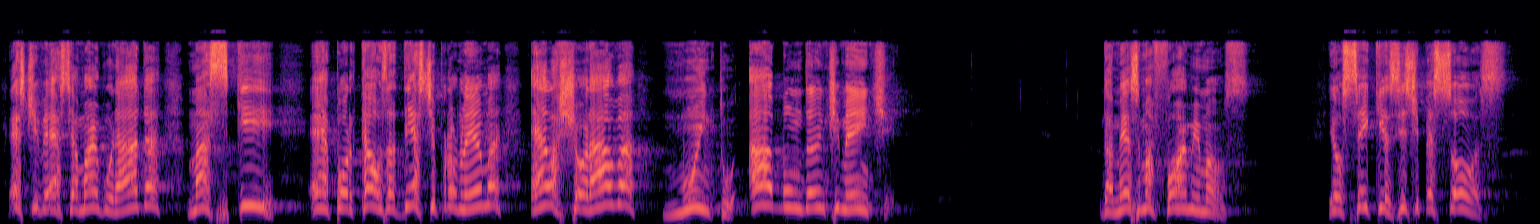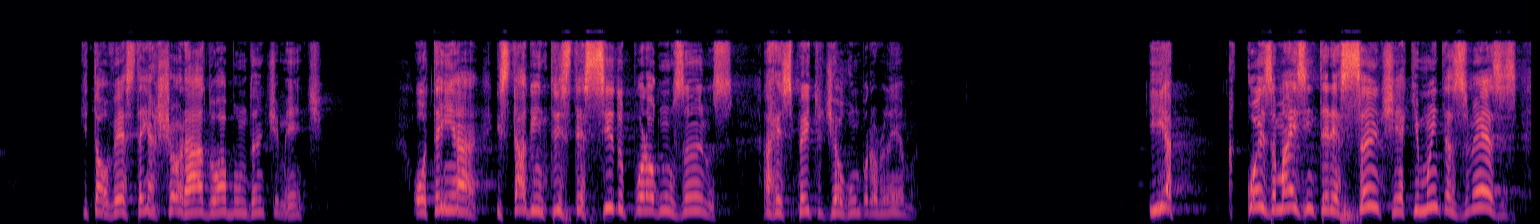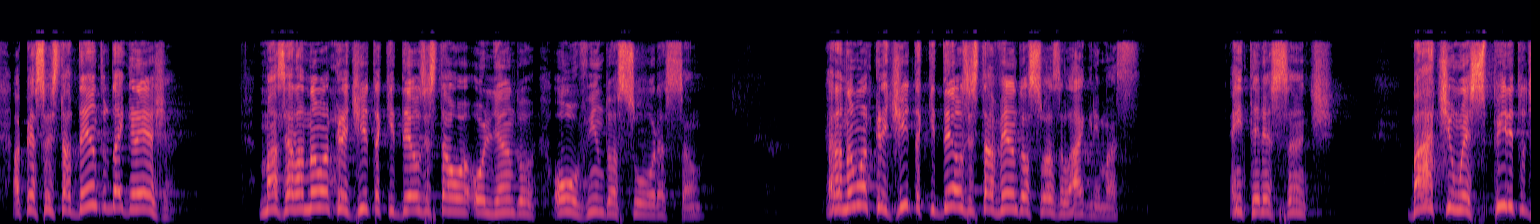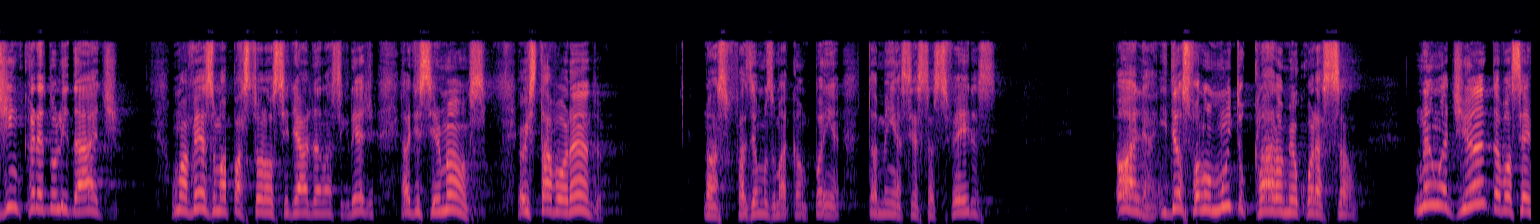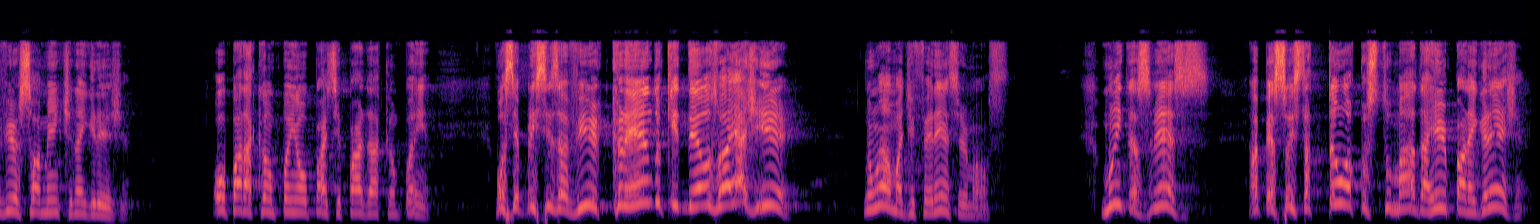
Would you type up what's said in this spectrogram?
estivesse amargurada, mas que é, por causa deste problema, ela chorava muito, abundantemente. Da mesma forma, irmãos, eu sei que existem pessoas que talvez tenha chorado abundantemente, ou tenha estado entristecido por alguns anos a respeito de algum problema. E a, a coisa mais interessante é que muitas vezes a pessoa está dentro da igreja, mas ela não acredita que Deus está olhando ou ouvindo a sua oração. Ela não acredita que Deus está vendo as suas lágrimas. É interessante. Bate um espírito de incredulidade. Uma vez, uma pastora auxiliar da nossa igreja, ela disse: Irmãos, eu estava orando. Nós fazemos uma campanha também às sextas-feiras. Olha, e Deus falou muito claro ao meu coração: não adianta você vir somente na igreja ou para a campanha, ou participar da campanha. Você precisa vir crendo que Deus vai agir. Não há uma diferença, irmãos. Muitas vezes, a pessoa está tão acostumada a ir para a igreja,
